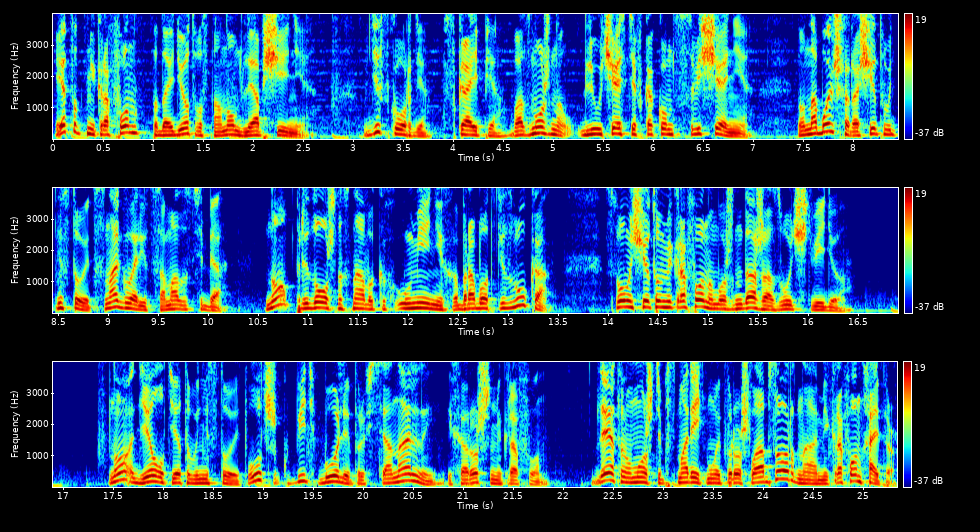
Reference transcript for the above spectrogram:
Этот микрофон подойдет в основном для общения. В Дискорде, в Скайпе, возможно для участия в каком-то совещании – Но на больше рассчитывать не стоит, цена говорит сама за себя. Но при должных навыках и умениях обработки звука, с помощью этого микрофона можно даже озвучить видео. Но делать этого не стоит. Лучше купить более профессиональный и хороший микрофон. Для этого можете посмотреть мой прошлый обзор на микрофон Hyper.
